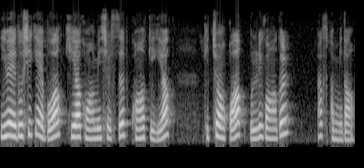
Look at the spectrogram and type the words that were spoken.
이외에도 시기예보학, 기하광학 및 실습, 광학기기학, 기초안과학, 물리광학을 학습합니다.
